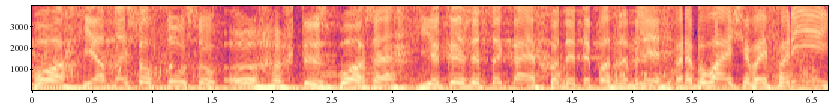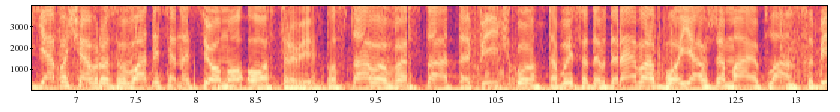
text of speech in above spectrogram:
бо я знайшов сушу. Ох ти ж боже, який же це кайф ходити по землі. Перебуваючи в ейфорії, я почав розвиватися на цьому острові. Поставив верстат та пічку та висадив дерева, бо я вже маю план собі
